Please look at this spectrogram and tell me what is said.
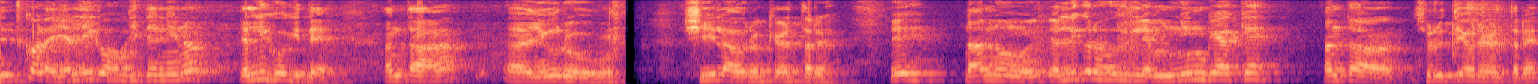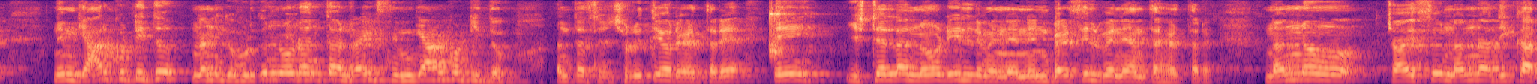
ನಿತ್ಕೊಳೆ, ಎಲ್ಲಿಗೆ ಹೋಗಿದ್ದೆ ನೀನು? ಎಲ್ಲಿಗೆ ಹೋಗಿದ್ದೆ? ಅಂತ ಇವರು ಶೀಲಾ ಅವರು ಕೇಳ್ತಾರೆ ಏ ನಾನು ಎಲ್ಲಿಗಾರು ಹೋಗಿರ್ಲಿ ನಿಂಗೆ ಯಾಕೆ ಅಂತ ಶ್ರುತಿ ಅವರು ಹೇಳ್ತಾರೆ. ನಿಮ್ಗೆ ಯಾರು ಕೊಟ್ಟಿದ್ದು? ನನಗೆ ಹುಡುಗನ ನೋಡೋಂಥ ರೈಟ್ಸ್ ನಿಮ್ಗೆ ಯಾರು ಕೊಟ್ಟಿದ್ದು? ಅಂತ ಶ್ರುತಿ ಅವರು ಹೇಳ್ತಾರೆ. ಏ, ಇಷ್ಟೆಲ್ಲ ನೋಡಿಲ್ವೇನೆ ನೀನು ಬೆಳೆಸಿಲ್ವೇನೆ ಅಂತ ಹೇಳ್ತಾರೆ. ನನ್ನ ಚಾಯ್ಸು ನನ್ನ ಅಧಿಕಾರ.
